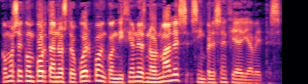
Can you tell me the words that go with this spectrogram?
cómo se comporta nuestro cuerpo en condiciones normales sin presencia de diabetes.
